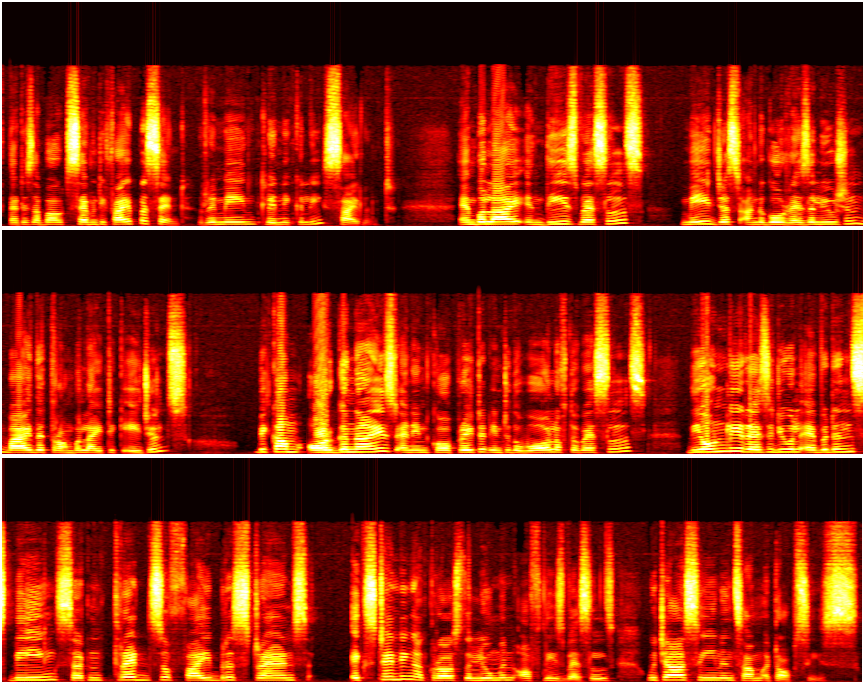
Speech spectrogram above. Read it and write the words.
that is about 75 percent remain clinically silent. Emboli in these vessels may just undergo resolution by the thrombolytic agents, become organized and incorporated into the wall of the vessels, the only residual evidence being certain threads of fibrous strands extending across the lumen of these vessels which are seen in some autopsies.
